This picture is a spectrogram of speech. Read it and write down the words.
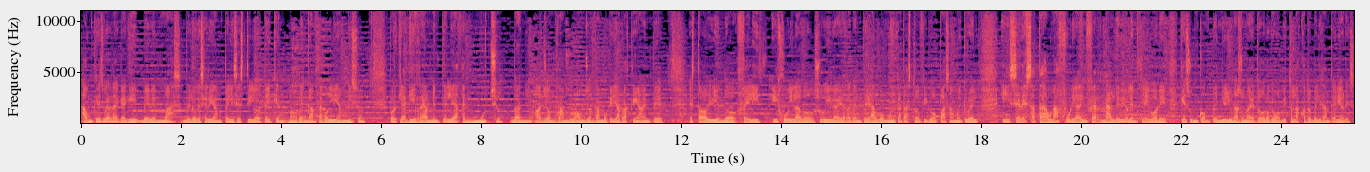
aunque es verdad que aquí beben más de lo que serían pelis estilo Taken, ¿no? Venganza con Liam Neeson, porque aquí realmente le hacen mucho daño a John Rambo, a un John Rambo que ya prácticamente estaba viviendo feliz y jubilado su vida y de repente algo muy catastrófico pasa, muy cruel y se desata una furia infernal de violencia y gore que es un compendio y una suma de todo lo que hemos visto en las cuatro pelis anteriores.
